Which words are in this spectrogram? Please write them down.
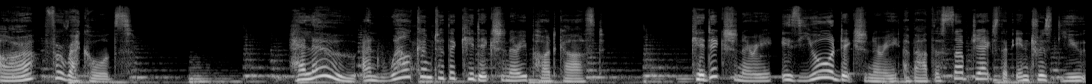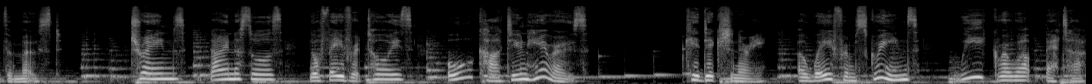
R for records. Hello, and welcome to the Kiddictionary podcast. Kiddictionary is your dictionary about the subjects that interest you the most trains, dinosaurs, your favorite toys, or cartoon heroes. Kiddictionary, away from screens, we grow up better.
